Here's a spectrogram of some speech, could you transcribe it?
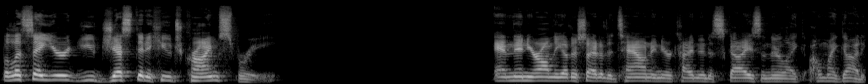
But let's say you're you just did a huge crime spree. And then you're on the other side of the town and you're kind of disguised, and they're like, oh my god,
